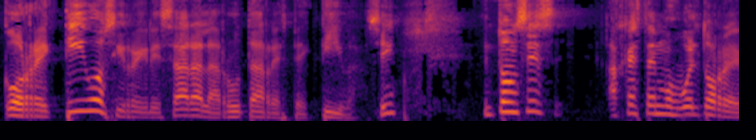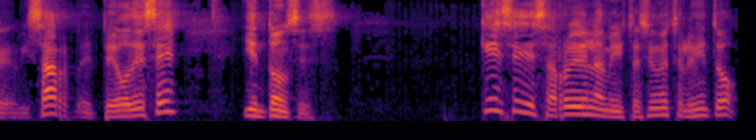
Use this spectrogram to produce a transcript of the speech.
correctivos y regresar a la ruta respectiva. ¿sí? Entonces, acá hemos vuelto a revisar el PODC. Y entonces, ¿qué se desarrolla en la administración de establecimiento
